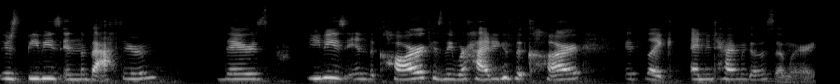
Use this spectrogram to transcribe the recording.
There's BBs in the bathroom. There's BBs in the car because they were hiding in the car it's like anytime I go somewhere,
